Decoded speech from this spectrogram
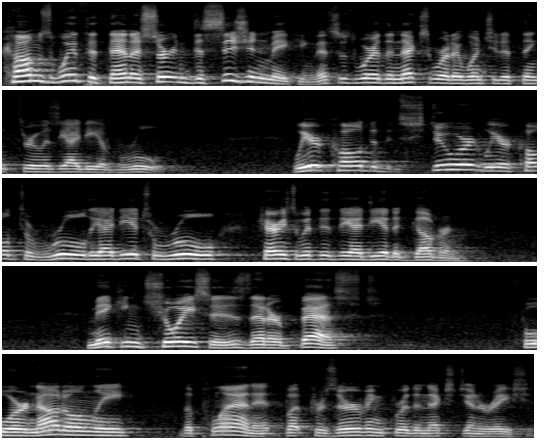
comes with it then a certain decision making. This is where the next word I want you to think through is the idea of rule. We are called to steward, we are called to rule. The idea to rule carries with it the idea to govern. Making choices that are best for not only the planet, but preserving for the next generation.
